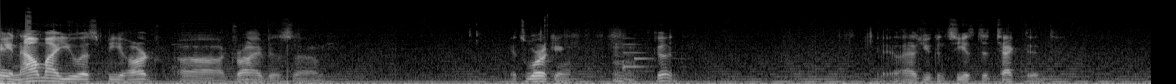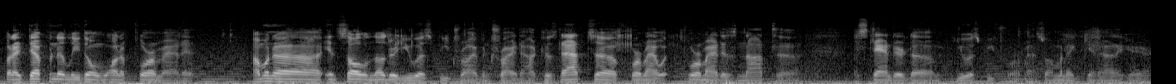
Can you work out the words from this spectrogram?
Okay, now my USB hard uh, drive is um, it's working. Hmm, good. As you can see, it's detected, but I definitely don't want to format it. I'm gonna install another USB drive and try it out because that uh, format format is not uh, a standard um, USB format. So I'm gonna get out of here,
